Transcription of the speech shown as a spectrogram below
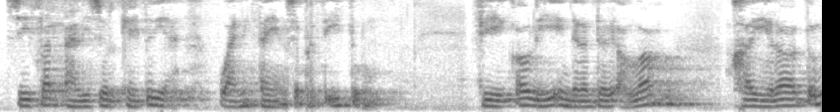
Sifat ahli surga itu ya Wanita yang seperti itu fi qawlihi ing dalam dari Allah khairatun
